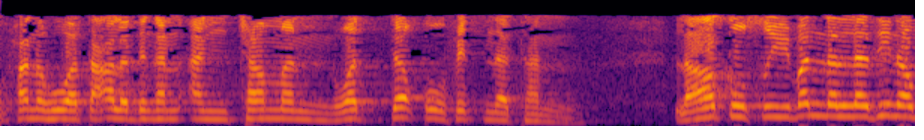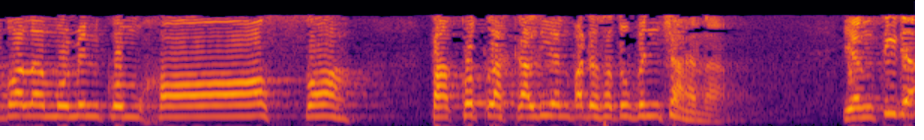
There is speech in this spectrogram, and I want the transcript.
Subhanahu wa taala dengan ancaman wattaqu fitnatan la tusibanna alladhina zalamu minkum khassah Takutlah kalian pada satu bencana yang tidak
